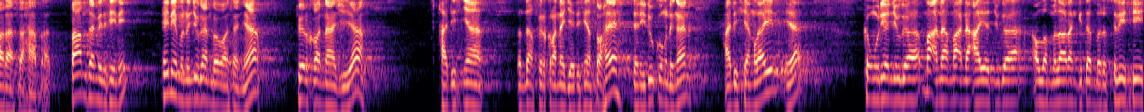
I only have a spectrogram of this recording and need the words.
para sahabat. Paham sampai di sini? Ini menunjukkan bahwasanya firqah najiyah hadisnya tentang firqah najisnya sahih dan didukung dengan hadis yang lain ya. Kemudian juga makna-makna ayat juga Allah melarang kita berselisih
